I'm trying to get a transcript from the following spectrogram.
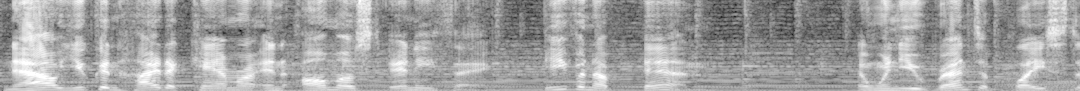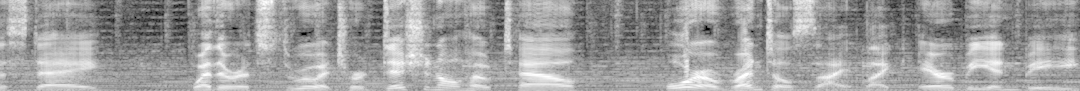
Now you can hide a camera in almost anything, even a pin. And when you rent a place to stay, whether it's through a traditional hotel or a rental site like Airbnb,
